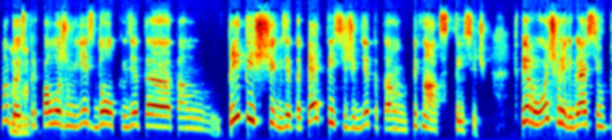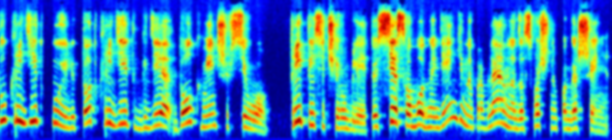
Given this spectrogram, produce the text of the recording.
Ну, то угу. есть, предположим, есть долг где-то там 3 тысячи, где-то 5 тысяч, где-то там 15 тысяч. В первую очередь гасим ту кредитку или тот кредит, где долг меньше всего. 3 тысячи рублей. То есть все свободные деньги направляем на досрочное погашение.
